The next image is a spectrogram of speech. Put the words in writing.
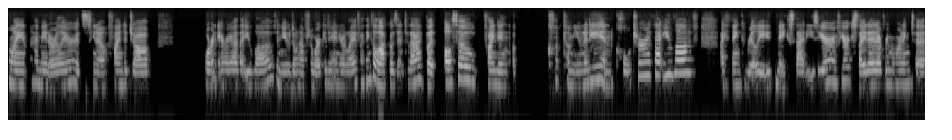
point I made earlier, it's, you know, find a job or an area that you love and you don't have to work a day in your life. I think a lot goes into that, but also finding a community and culture that you love, I think really makes that easier. If you're excited every morning to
